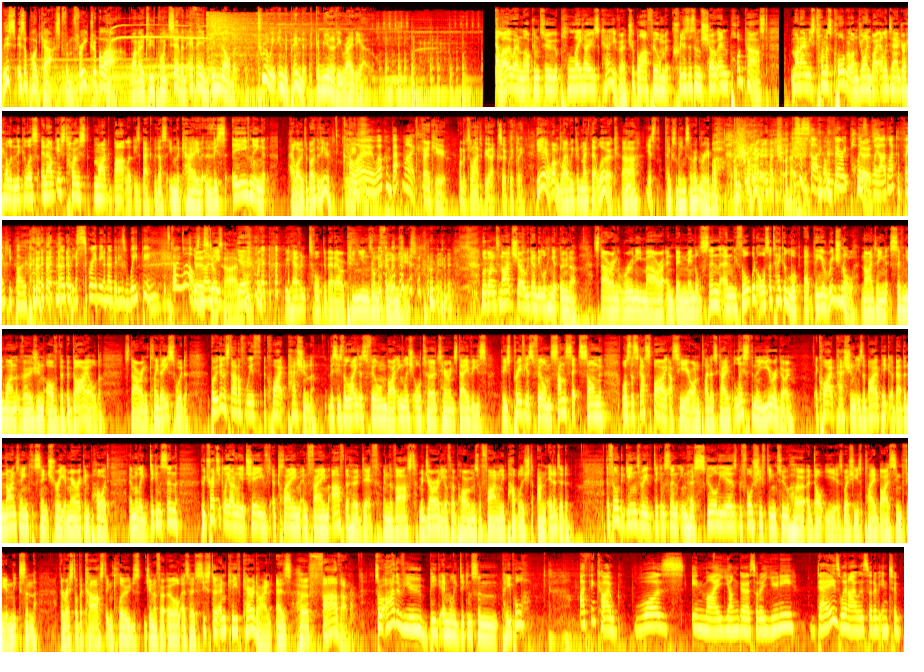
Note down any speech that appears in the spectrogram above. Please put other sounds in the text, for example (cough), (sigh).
This is a podcast from 3RRR 102.7 FM in Melbourne. Truly independent community radio. Hello and welcome to Plato's Cave, a Triple R film criticism show and podcast. My name is Thomas Caldwell. I'm joined by Alexandra Helen Nicholas, and our guest host Mike Bartlett is back with us in the cave this evening. Hello to both of you. Good Hello, evening. welcome back, Mike. Thank you. What a delight to be back so quickly. Yeah, well, I'm glad we could make that work. Uh, yes, thanks for being so agreeable. I try. I try. This is starting off very (laughs) pleasantly. Yes. I'd like to thank you both. (laughs) nobody's screaming, nobody's weeping. It's going well. There's still time. Yeah, we, we haven't talked about our opinions on films yet. (laughs) Look, on tonight's show, we're going to be looking at Una, starring Rooney Mara and Ben Mendelsohn, and we thought we'd also take a look at the original 1971 version of The Beguiled, starring Clint Eastwood. But we're going to start off with A Quiet Passion. This is the latest film by English auteur Terence Davies, whose previous film Sunset Song was discussed by us here on Plato's Cave less than a year ago. A Quiet Passion is a biopic about the 19th century American poet Emily Dickinson, who tragically only achieved acclaim and fame after her death when the vast majority of her poems were finally published unedited. The film begins with Dickinson in her school years before shifting to her adult years, where she is played by Cynthia Nixon. The rest of the cast includes Jennifer Ehle as her sister and Keith Carradine as her father. So, are either of you big Emily Dickinson people? I think I was in my younger sort of uni days when I was sort of into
